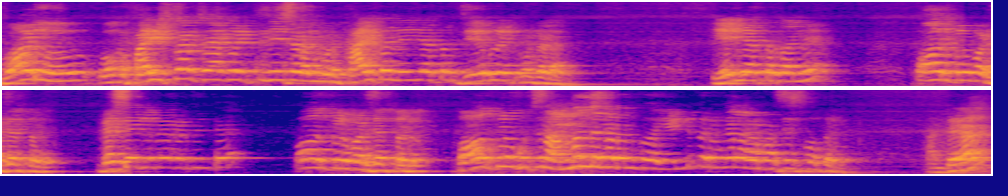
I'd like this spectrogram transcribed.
వాడు ఒక ఫైవ్ స్టార్ చాక్లెట్ తినేసాడు అనుకోండి. కాగితాలు ఏం చేస్తాడు? జేబులో పెట్టుకుంటాడు ఏం చేస్తాడు దాన్ని? పార్కులో పడిచేస్తాడు. బెస్సైడ్లో పేపర్ తింటే? పార్కులో పడిచేస్తాడు. పార్కులో కూర్చొని అన్నం తిన్నాడు అనుకో ఎండి పెరుగుగా అక్కడ మసేసిపోతాడు అంతేనా?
